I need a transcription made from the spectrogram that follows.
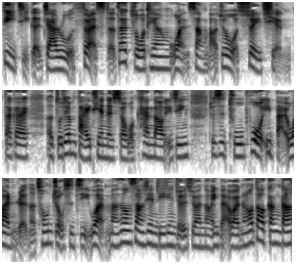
第几个加入 Threads 的。在昨天晚上吧，就我睡前大概呃昨天白天的时候，我看到已经就是突破一百万人了，从九十几万马上上线第一天九十几万到一百万，然后到刚刚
